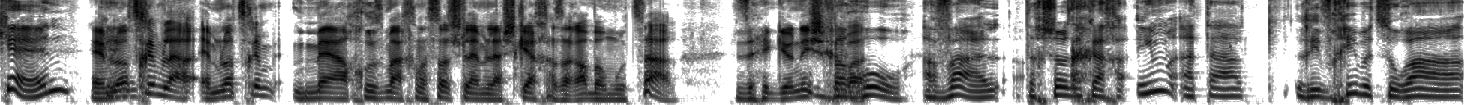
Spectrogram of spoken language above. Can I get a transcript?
כן. הם כן. לא צריכים, לה- הם לא צריכים 100% מההכנסות שלהם להשקיע חזרה במוצר. זה הגיוני שחברה... ברור, אבל תחשוב על זה ככה, אם אתה רווחי בצורה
